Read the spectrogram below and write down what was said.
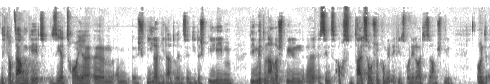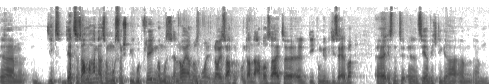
ich glaube, darum geht, sehr treue ähm, Spieler, die da drin sind, die das Spiel lieben, die miteinander spielen. Äh, es sind auch zum Teil Social Communities, wo die Leute zusammenspielen. Und ähm, die, der Zusammenhang, also man muss ein Spiel gut pflegen, man muss es erneuern, man muss neue Sachen und an der anderen Seite äh, die Community selber äh, ist ein, äh, sehr wichtiger ähm, ähm,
